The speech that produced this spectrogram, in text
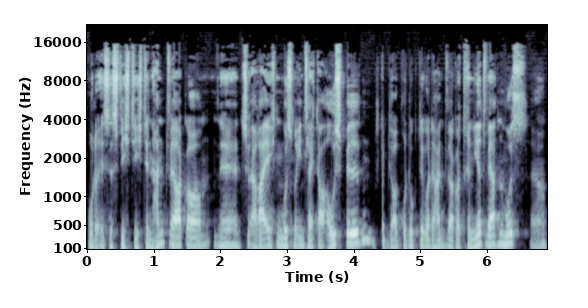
Oder ist es wichtig, den Handwerker äh, zu erreichen? Muss man ihn vielleicht auch ausbilden? Es gibt ja auch Produkte, wo der Handwerker trainiert werden muss. Ja.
